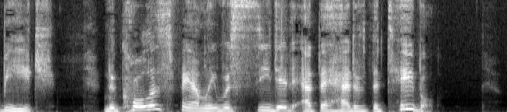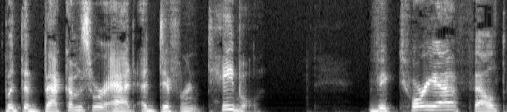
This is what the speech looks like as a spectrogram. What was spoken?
Beach, Nicola's family was seated at the head of the table, but the Beckhams were at a different table. Victoria felt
